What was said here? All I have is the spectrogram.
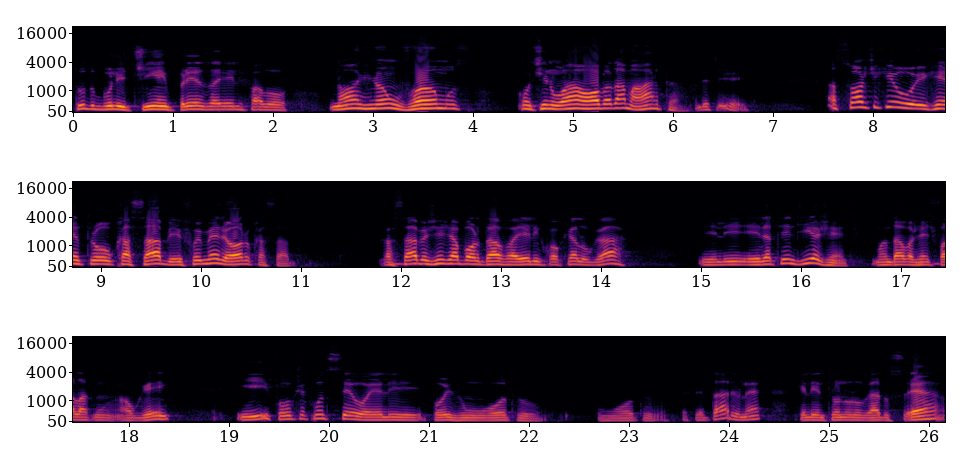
tudo bonitinho, a empresa, e ele falou: Nós não vamos continuar a obra da Marta, desse jeito. A sorte que, o, que entrou o Kassab, e foi melhor o Kassab. O Kassab, a gente abordava ele em qualquer lugar, ele, ele atendia a gente, mandava a gente falar com alguém, e foi o que aconteceu. Ele pôs um outro, um outro secretário, né? Que ele entrou no lugar do Serra,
